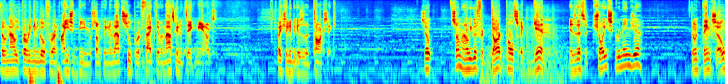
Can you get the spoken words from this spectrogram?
Though now he's probably gonna go for an Ice Beam or something, and that's super effective, and that's gonna take me out. Especially because of the Toxic. So, somehow he goes for Dark Pulse again. Is this a choice, Greninja? Don't think so.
